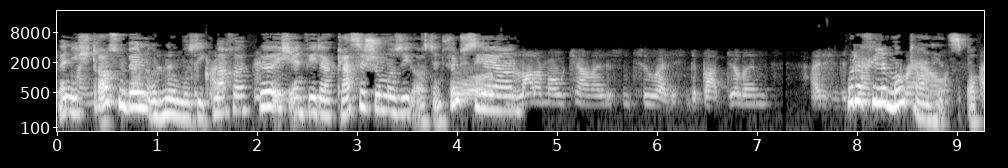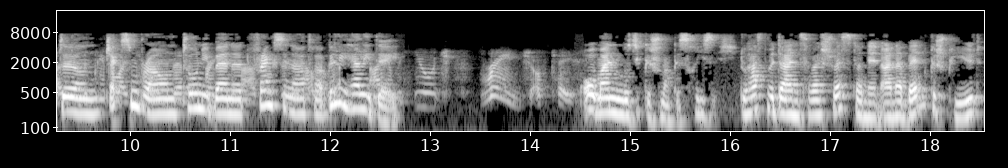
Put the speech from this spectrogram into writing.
Wenn ich draußen bin und nur Musik mache, höre ich entweder klassische Musik aus den 50er Jahren oder viele Motown-Hits. Bob Dylan, Jackson Brown, Tony Bennett, Frank Sinatra, Billie Holiday. Oh, mein Musikgeschmack ist riesig. Du hast mit deinen zwei Schwestern in einer Band gespielt,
